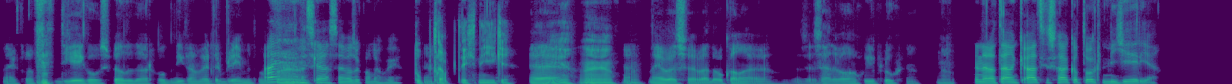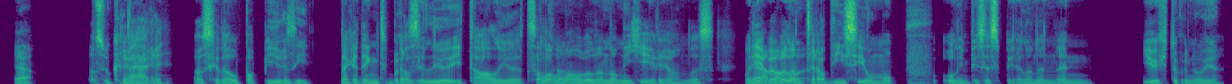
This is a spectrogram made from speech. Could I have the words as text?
ja, klopt. Diego speelde daar ook, die van Werder Bremen toen. Ah ja, Ja, dat juist. Dat was ook wel een goeie. Toptraptechnieken. Ja, ja, Ja, ja, ja. ja. Nee, was, we hadden ook wel, eh, ze ze hadden wel een goede ploeg. Ja. En dan uiteindelijk uitgeschakeld door Nigeria. Dat is ook raar, hè? Als je dat op papier ziet. Dat je denkt, Brazilië, Italië, het zal wel. allemaal wel. En dan Nigeria. Dat is, maar die Ja, hebben maar wel wel- een traditie om op Olympische Spelen en, en jeugdtoernooien.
